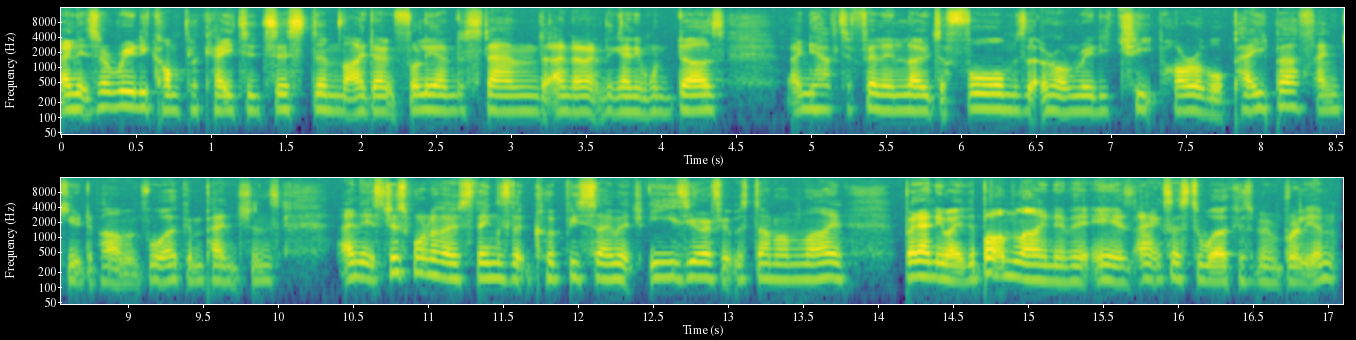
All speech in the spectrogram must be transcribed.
And it's a really complicated system that I don't fully understand and I don't think anyone does. And you have to fill in loads of forms that are on really cheap horrible paper. Thank you Department for Work and Pensions. And it's just one of those things that could be so much easier if it was done online. But anyway the bottom line of it is access to work has been brilliant.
